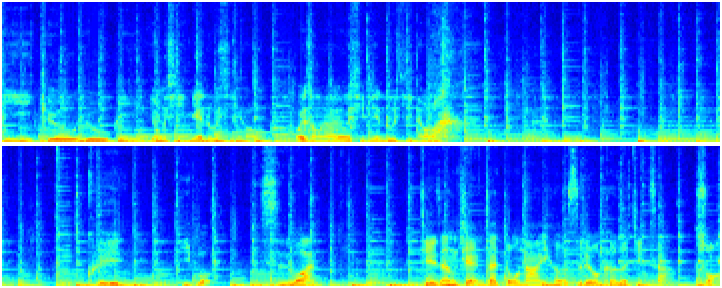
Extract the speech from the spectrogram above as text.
E Q U B 用洗面乳洗头，为什么要用洗面乳洗头啊？Queen 一波十万，结账前再多拿一盒十六颗的金沙，爽，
